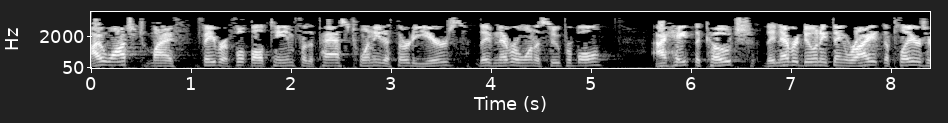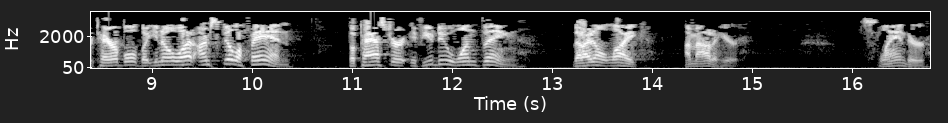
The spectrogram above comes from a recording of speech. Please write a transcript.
I watched my favorite football team for the past 20 to 30 years. They've never won a Super Bowl. I hate the coach. They never do anything right. The players are terrible. But you know what? I'm still a fan. But, Pastor, if you do one thing that I don't like, I'm out of here. Slander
